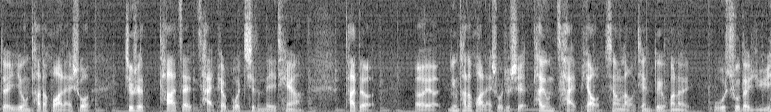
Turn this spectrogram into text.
对，用他的话来说，就是他在彩票过期的那一天啊，他的，呃，用他的话来说，就是他用彩票向老天兑换了无数的鱼。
